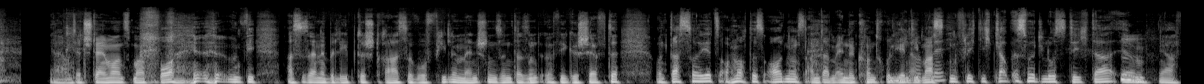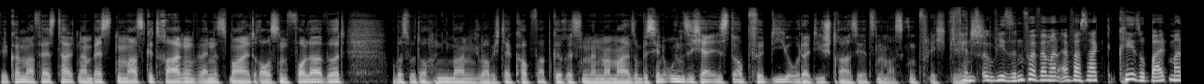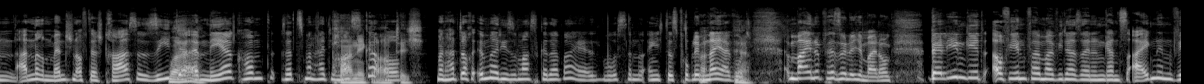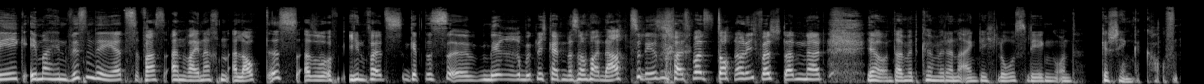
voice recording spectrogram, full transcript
Ja, und jetzt stellen wir uns mal vor, irgendwie, was ist eine belebte Straße, wo viele Menschen sind, da sind irgendwie Geschäfte. Und das soll jetzt auch noch das Ordnungsamt am Ende kontrollieren, die Maskenpflicht. Ich glaube, es wird lustig da. Hm. Ähm, ja, wir können mal festhalten, am besten Maske tragen, wenn es mal draußen voller wird. Aber es wird auch niemandem, glaube ich, der Kopf abgerissen, wenn man mal so ein bisschen unsicher ist, ob für die oder die Straße jetzt eine Maskenpflicht gilt. Ich finde es irgendwie sinnvoll, wenn man einfach sagt, okay, sobald man einen anderen Menschen auf der Straße sieht, ja. der einem näher kommt, setzt man halt die Maske auf. Man hat doch immer diese Maske dabei. Wo ist dann eigentlich das Problem? Naja, gut. Ja. Meine persönliche Meinung. Berlin geht auf jeden Fall mal wieder seinen ganz eigenen Weg. Immerhin wissen wir jetzt, was an Weihnachten erlaubt ist. Also jedenfalls gibt es äh, mehrere Möglichkeiten, das nochmal nachzulesen, falls man es doch noch nicht verstanden hat. Ja, und damit können wir dann eigentlich los loslegen und Geschenke kaufen.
